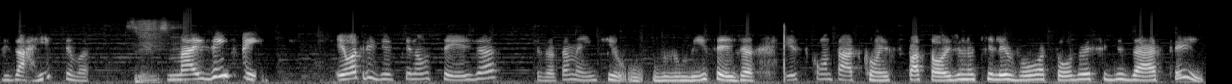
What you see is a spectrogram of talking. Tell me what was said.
bizarríssima. Sim, sim. Mas, enfim, eu acredito que não seja exatamente o, o, zumbi seja esse contato com esse patógeno que levou a todo esse desastre aí.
